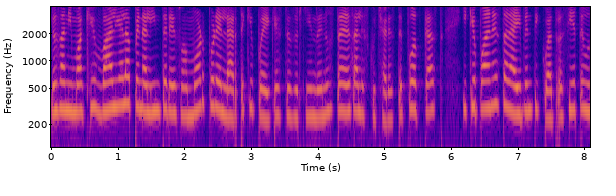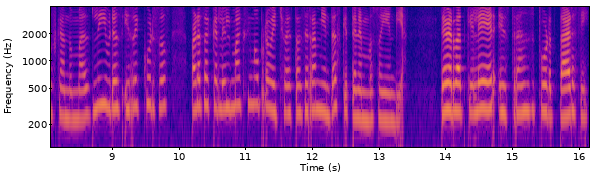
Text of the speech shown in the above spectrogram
Los animo a que valga la pena el interés o amor por el arte que puede que esté surgiendo en ustedes al escuchar este podcast y que puedan estar ahí 24/7 buscando más libros y recursos para sacarle el máximo provecho a estas herramientas que tenemos hoy en día. De verdad que leer es transportarse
